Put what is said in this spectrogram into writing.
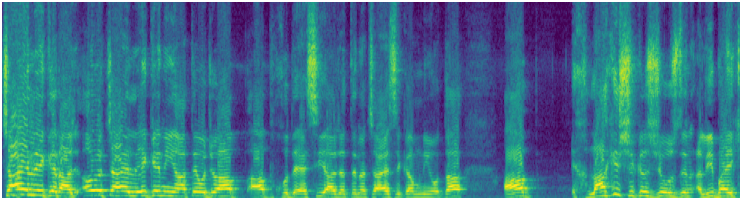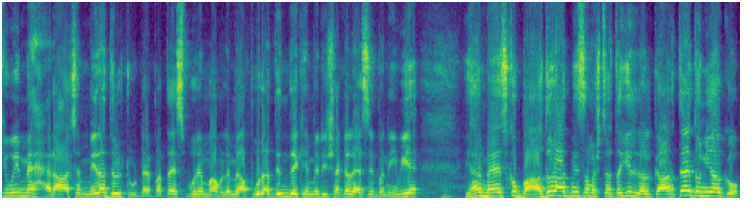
चाय लेके राज और चाय लेके नहीं आते हो जो आप आप खुद ऐसी आ जाते ना चाय से कम नहीं होता। आप इखलाकी शिकस्त जो उस दिन अली भाई की हुई, मैं हैरान अच्छा मेरा दिल टूटा है, पता है, इस पूरे मामले में आप पूरा दिन देखें, मेरी शक्ल ऐसे बनी हुई है। यार, मैं इसको बहादुर आदमी समझता था, ये ललकारता है दुनिया को।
